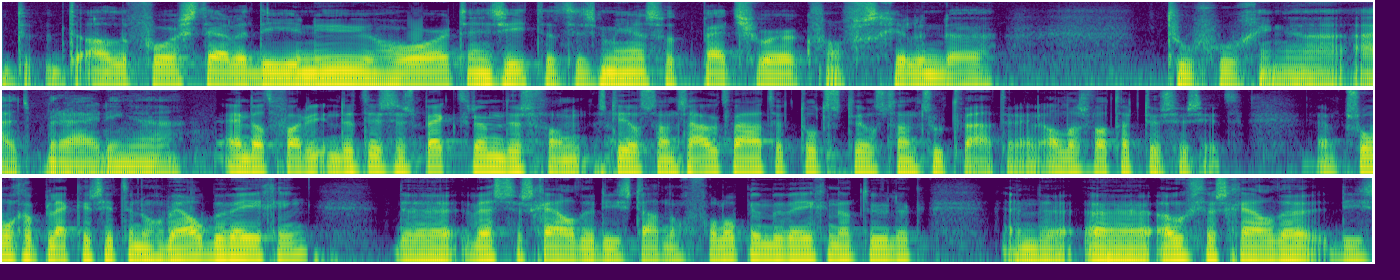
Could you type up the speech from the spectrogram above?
De, de, alle voorstellen die je nu hoort en ziet... dat is meer een soort patchwork van verschillende toevoegingen, uitbreidingen. En dat, dat is een spectrum dus van stilstaand zoutwater tot stilstaand zoetwater en alles wat daartussen zit. En op sommige plekken zit er nog wel beweging. De Westerschelde die staat nog volop in beweging natuurlijk. En de uh, Oosterschelde die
